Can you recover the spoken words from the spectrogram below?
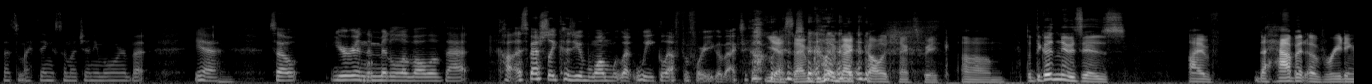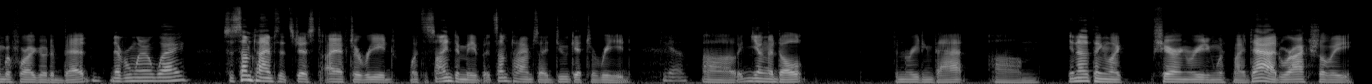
that's my thing so much anymore. But yeah, so you're in the middle of all of that, especially because you have one week left before you go back to college. yes, I'm going back to college next week. Um, but the good news is, I've the habit of reading before I go to bed never went away. So sometimes it's just I have to read what's assigned to me, but sometimes I do get to read. yeah, Uh, like young adult, I've been reading that. Um, another thing like sharing reading with my dad, we're actually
